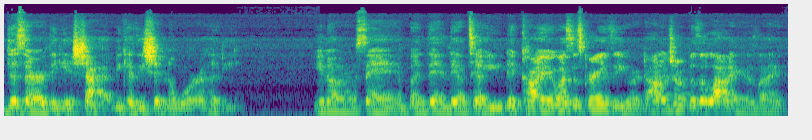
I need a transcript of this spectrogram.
deserved to get shot because he shouldn't have wore a hoodie. You know what I'm saying? But then they'll tell you that Kanye West is crazy or Donald Trump is a liar. It's like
